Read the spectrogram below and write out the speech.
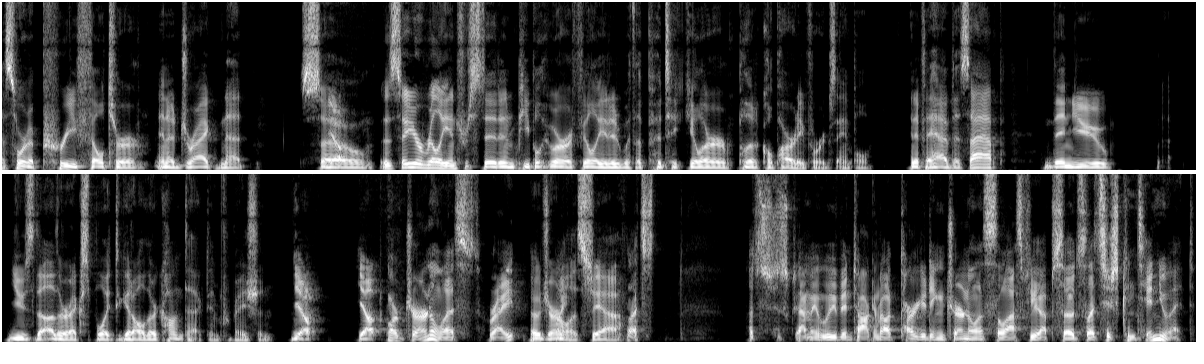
a sort of pre-filter in a dragnet. So, yep. say you're really interested in people who are affiliated with a particular political party, for example, And if they have this app, then you use the other exploit to get all their contact information. Yep. Yep. Or journalists, right? Oh, journalists, like, yeah. Let's let's just I mean, we've been talking about targeting journalists the last few episodes. let's just continue it.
